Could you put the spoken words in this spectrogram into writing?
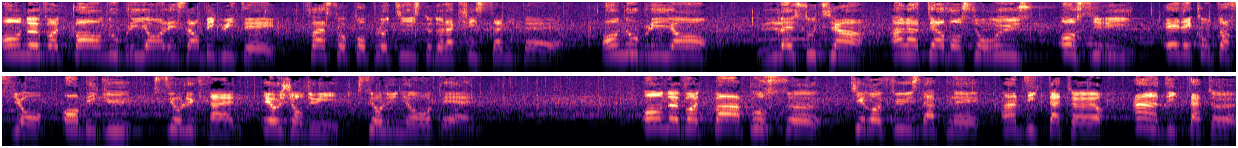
On ne vote pas en oubliant les ambiguïtés face aux complotistes de la crise sanitaire, en oubliant les soutiens à l'intervention russe en Syrie et les contentions ambiguës sur l'Ukraine et aujourd'hui sur l'Union européenne. On ne vote pas pour ceux qui refusent d'appeler un dictateur un dictateur.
